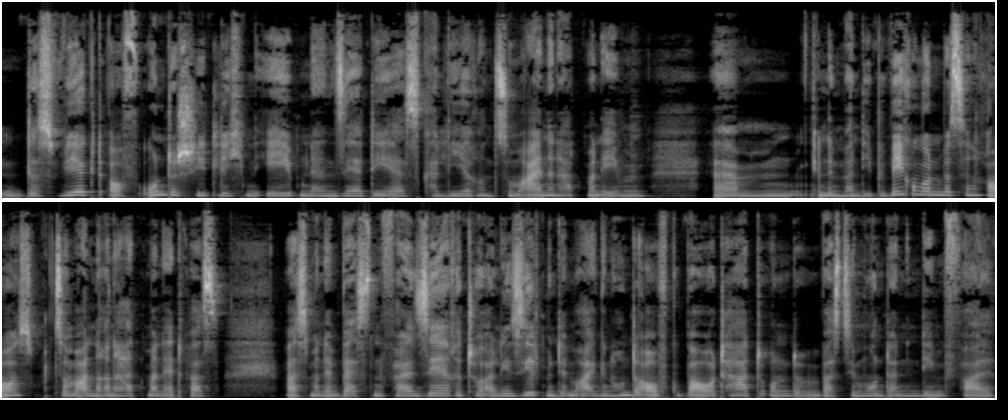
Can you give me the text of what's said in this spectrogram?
das wirkt auf unterschiedlichen Ebenen sehr deeskalierend. Zum einen hat man eben, ähm, nimmt man die Bewegung ein bisschen raus. Zum anderen hat man etwas, was man im besten Fall sehr ritualisiert mit dem eigenen Hund aufgebaut hat und was dem Hund dann in dem Fall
